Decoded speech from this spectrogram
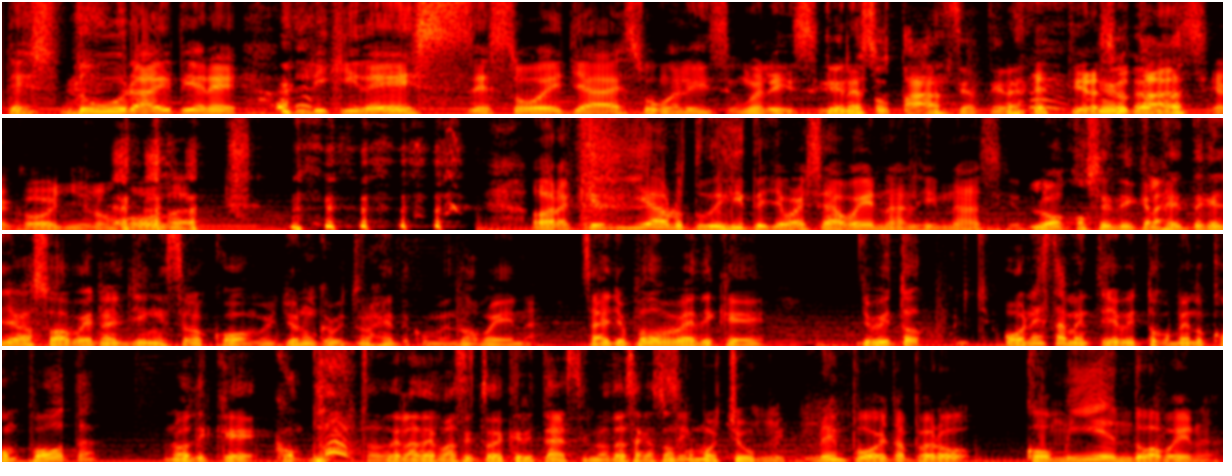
textura y tiene liquidez. Eso es ya es un elixir, un elixir. tiene sustancia, tiene... Tiene sustancia, coño, no jodas. Ahora, ¿qué diablo tú dijiste llevarse avena al gimnasio? Loco, sí, de que la gente que lleva su avena al gym y se lo come. Yo nunca he visto una gente comiendo avena. O sea, yo puedo beber de que. Yo he visto, honestamente, yo he visto comiendo compota, no de que compota de la de vasito de cristal, sino de esas que son Sí, como chupi. No, importa, pero comiendo avena.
